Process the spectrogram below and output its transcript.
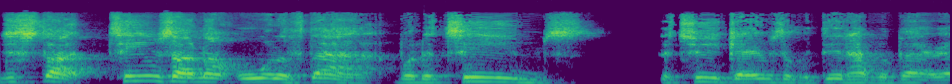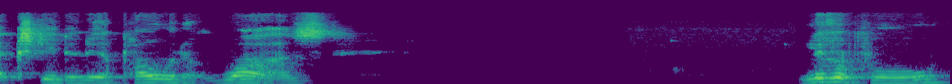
just that teams are not all of that, but the teams, the two games that we did have a better XG than the opponent was Liverpool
